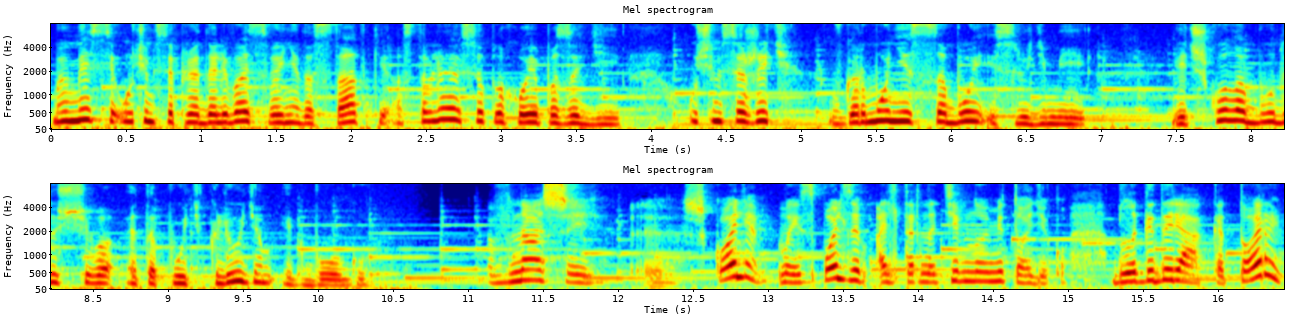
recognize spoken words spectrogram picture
Мы вместе учимся преодолевать свои недостатки, оставляя все плохое позади, учимся жить в гармонии с собой и с людьми. Ведь школа будущего – это путь к людям и к Богу. В нашей школе мы используем альтернативную методику, благодаря которой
